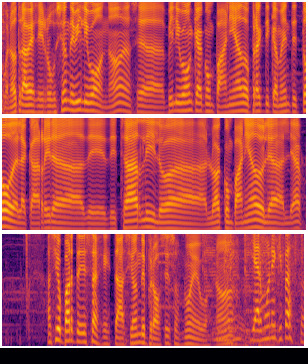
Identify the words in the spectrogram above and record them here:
Bueno, otra vez la irrupción de Billy Bond, ¿no? O sea, Billy Bond que ha acompañado prácticamente toda la carrera de, de Charlie, lo ha, lo ha acompañado, le ha, le ha, ha sido parte de esa gestación de procesos nuevos, ¿no? Y armó un equipazo.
